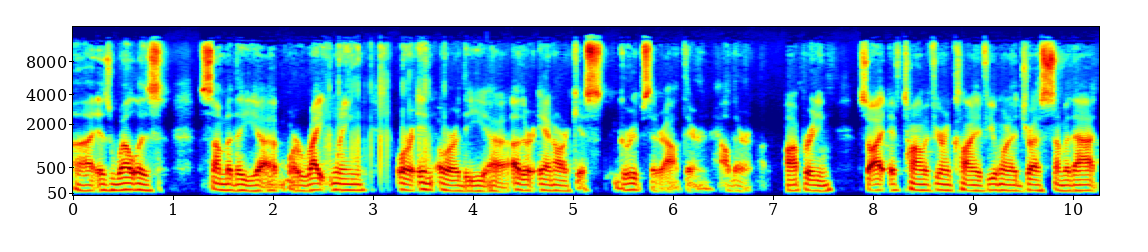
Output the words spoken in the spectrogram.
uh, as well as some of the uh, more right wing or in or the uh, other anarchist groups that are out there and how they're operating. So, I, if Tom, if you're inclined, if you want to address some of that,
